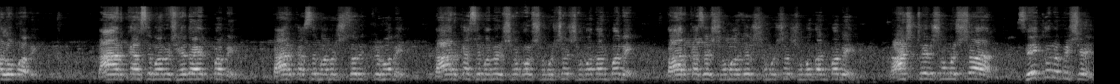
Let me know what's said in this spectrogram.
আলো পাবে তার কাছে মানুষ হেদায়ত পাবে। তার কাছে মানুষ চরিত্র পাবে, তার কাছে মানুষ সকল সমস্যার সমাধান পাবে, তার কাছে সমাজের সমস্যার সমাধান পাবে, রাষ্ট্রের সমস্যা যে কোনো বিষয়ে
